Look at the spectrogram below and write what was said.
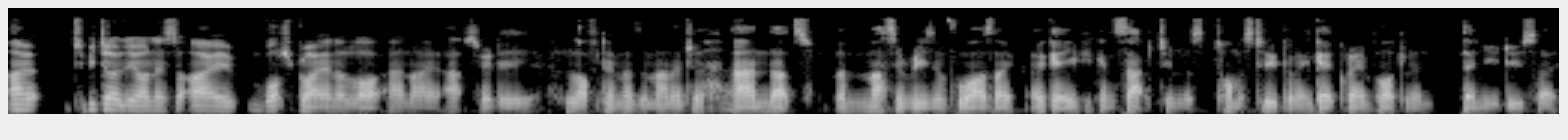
I to be totally honest, I watched Brighton a lot and I absolutely loved him as a manager. And that's a massive reason for why I was like, okay, if you can sack Thomas, Tuchel and get Graham Potter in, then you do so.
